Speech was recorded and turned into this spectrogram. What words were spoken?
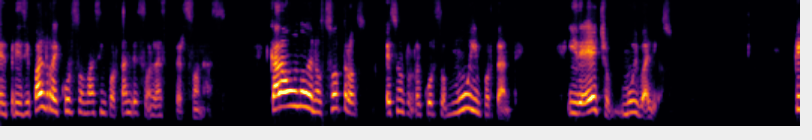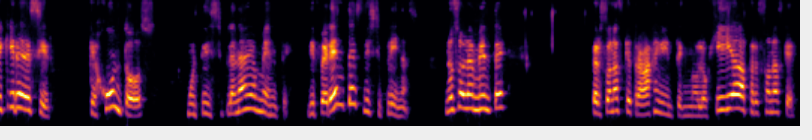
el principal recurso más importante son las personas. Cada uno de nosotros es un recurso muy importante y de hecho muy valioso. ¿Qué quiere decir? Que juntos, multidisciplinariamente, diferentes disciplinas, no solamente personas que trabajan en tecnología, personas que,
